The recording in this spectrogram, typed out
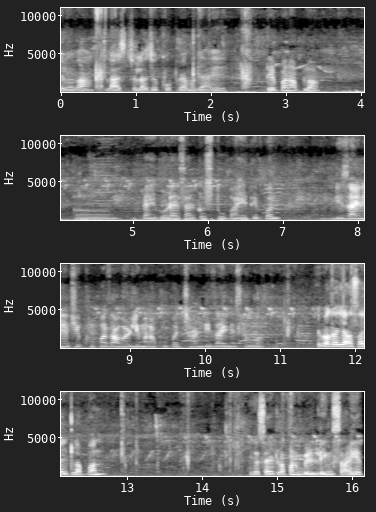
ते बघा लास्टला जे कोपऱ्यामध्ये आहे ते पण आपलं पॅगोड्यासारखं स्तूप आहे ते पण. डिझाईन याची खूपच आवडली मला खूपच छान डिझाईन आहे सर्व. हे बघा या साईडला पण या साईडला पण बिल्डिंग्स आहेत.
